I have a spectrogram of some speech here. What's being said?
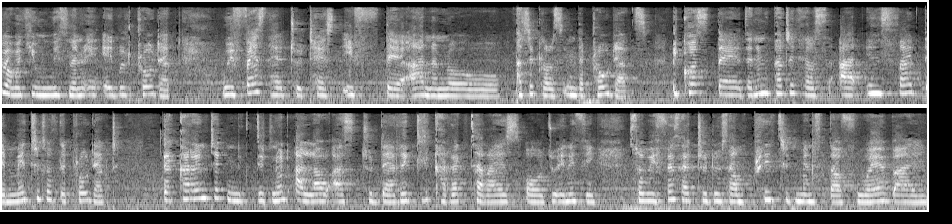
we are working with nano-enabled product, we first had to test if there are nanoparticles in the products because the, the nanoparticles are inside the matrix of the product. The current technique did not allow us to directly characterize or do anything. So we first had to do some pre-treatment stuff whereby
